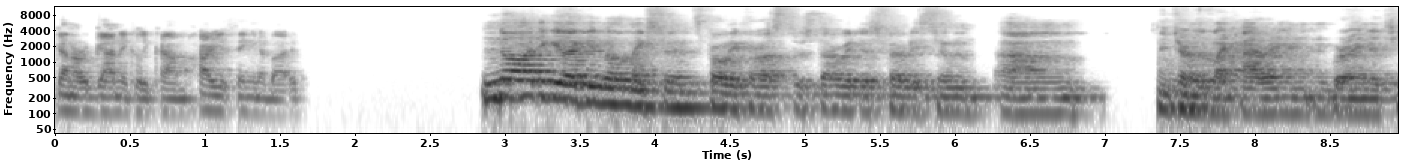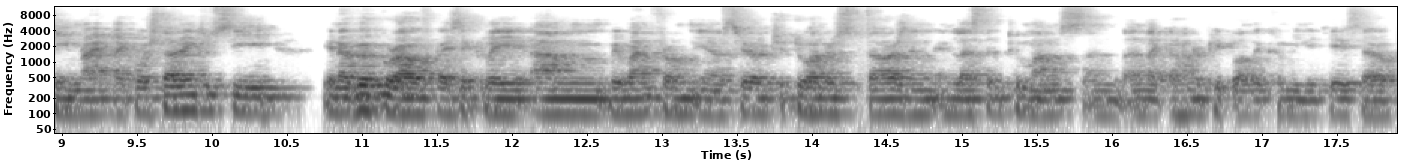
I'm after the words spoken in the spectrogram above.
gonna organically come. How are you thinking about it? No, I think like it will make sense probably for us to start with this fairly soon. Um, in terms of like hiring and growing the team, right? Like we're starting to see you know good growth basically. Um we went from you know zero to 200 stars in, in less than two months and, and like 100 people in the community. So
